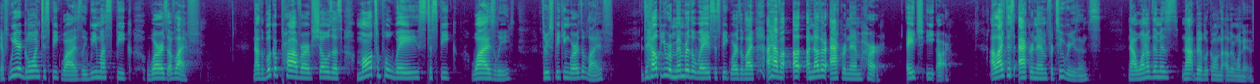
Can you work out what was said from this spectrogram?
If we are going to speak wisely, we must speak words of life. Now, the book of Proverbs shows us multiple ways to speak wisely through speaking words of life. And to help you remember the ways to speak words of life, I have a, a, another acronym, HER, H E R. I like this acronym for two reasons. Now, one of them is not biblical, and the other one is.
